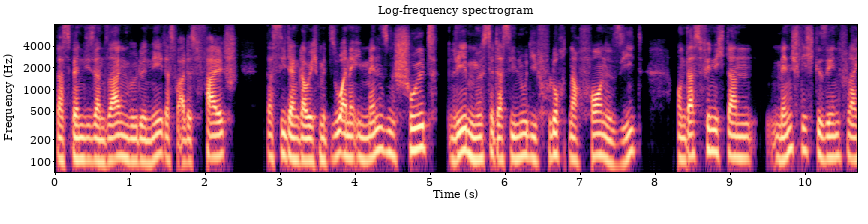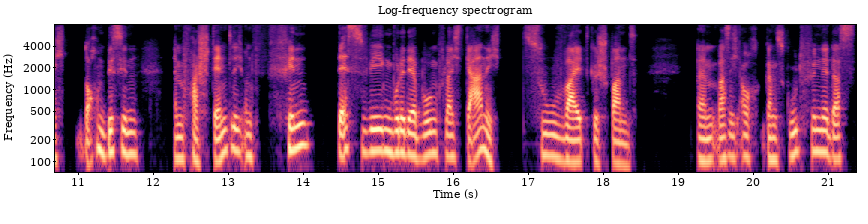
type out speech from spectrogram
dass wenn sie dann sagen würde, nee, das war alles falsch, dass sie dann, glaube ich, mit so einer immensen Schuld leben müsste, dass sie nur die Flucht nach vorne sieht und das finde ich dann menschlich gesehen vielleicht doch ein bisschen ähm, verständlich und finde deswegen wurde der Bogen vielleicht gar nicht zu weit gespannt. Ähm, was ich auch ganz gut finde, dass,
